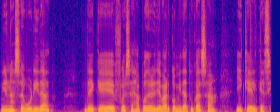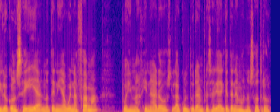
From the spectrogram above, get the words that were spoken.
ni una seguridad de que fueses a poder llevar comida a tu casa y que el que sí lo conseguía no tenía buena fama, pues imaginaros la cultura empresarial que tenemos nosotros.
